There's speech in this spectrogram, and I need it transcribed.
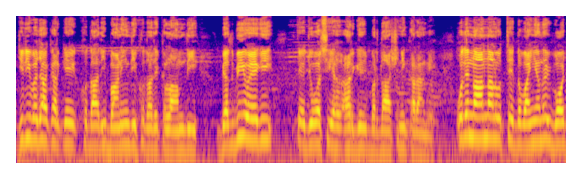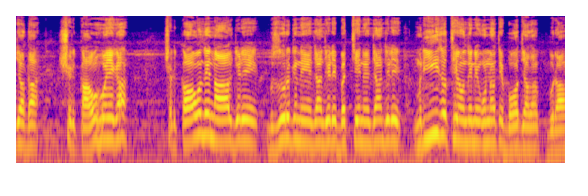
ਜਿਹਦੀ ਵਜ੍ਹਾ ਕਰਕੇ ਖੁਦਾ ਦੀ ਬਾਣੀ ਦੀ, ਖੁਦਾ ਦੇ ਕਲਾਮ ਦੀ ਬੇਅਦਬੀ ਹੋਏਗੀ ਤੇ ਜੋ ਅਸੀਂ ਹਰਗਿਜ਼ ਬਰਦਾਸ਼ਤ ਨਹੀਂ ਕਰਾਂਗੇ। ਉਹਦੇ ਨਾਲ ਨਾਲ ਉੱਥੇ ਦਵਾਈਆਂ ਦਾ ਵੀ ਬਹੁਤ ਜ਼ਿਆਦਾ ਛਿੜਕਾਓ ਹੋਏਗਾ। ਛਿੜਕਾਓ ਦੇ ਨਾਲ ਜਿਹੜੇ ਬਜ਼ੁਰਗ ਨੇ ਜਾਂ ਜਿਹੜੇ ਬੱਚੇ ਨੇ ਜਾਂ ਜਿਹੜੇ ਮਰੀਜ਼ ਉੱਥੇ ਆਉਂਦੇ ਨੇ, ਉਹਨਾਂ ਤੇ ਬਹੁਤ ਜ਼ਿਆਦਾ ਬੁਰਾ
